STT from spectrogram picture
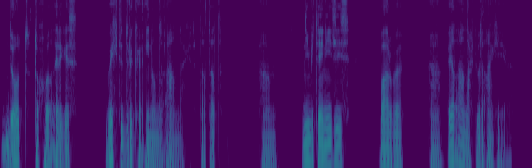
dood toch wel ergens weg te drukken in onze aandacht. Dat dat um, niet meteen iets is waar we uh, veel aandacht willen aangeven.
